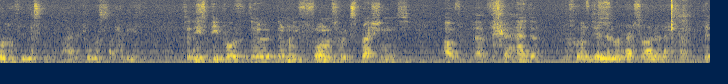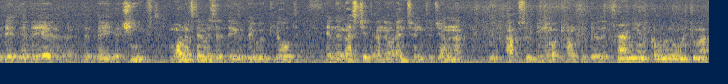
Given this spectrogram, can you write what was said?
كونهم في المسجد وهذا في نص الحديث So these people, there, there are many forms or expressions of, of shahada دخول Of this- الجنة من غير سؤال ولا حساب that they, that they, uh, that they achieved. One of them is that they, they were killed in the masjid and they'll enter into Jannah with absolutely no accountability. ثانيا كونه يوم الجمعة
